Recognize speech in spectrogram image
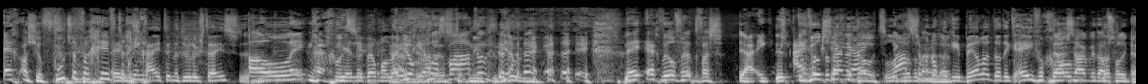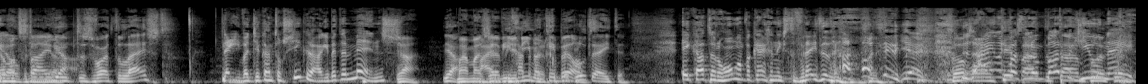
echt, als je Hey, je voedselvergiftiging. moet schijten natuurlijk steeds. Alleen. Nou goed. Je liep helemaal leeg. Heb een glas water? niet te doen? Ja, nee. nee, echt Wilfred. Het was. Ja, ik, Dus ik eigenlijk wilde zeg bijna jij, dood. Ik Laat wilde ze me nog een keer bellen dat ik even gewoon... Daar zou ik het dat- absoluut keer over sta je op de zwarte lijst? Nee, want je kan toch ziek raken? Je bent een mens. Ja. Ja, maar, maar ze hebben wie je gaat niet er meer gebeld. bloed eten? Ik had er honger, we kregen niks te vreten. Oh, serieus. Zo dus eigenlijk was er een barbecue. Nee.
